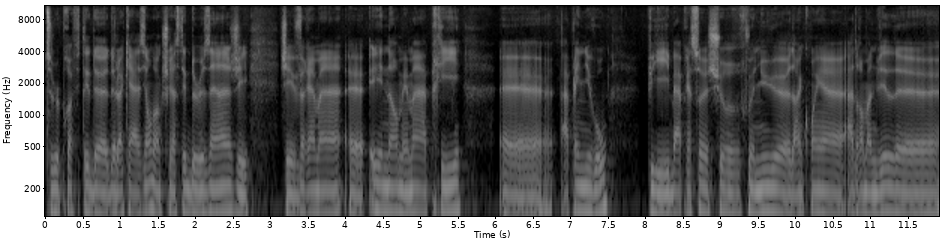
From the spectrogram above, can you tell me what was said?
tu veux profiter de, l'occasion. Donc, je suis resté deux ans. J'ai, j'ai vraiment euh, énormément appris euh, à plein de niveaux. Puis ben, après ça, je suis revenu euh, dans le coin euh, à Drummondville euh,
